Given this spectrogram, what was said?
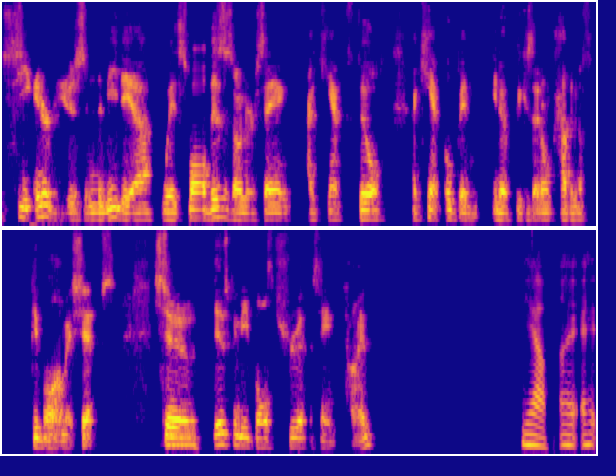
see interviews in the media with small business owners saying, I can't fill, I can't open, you know, because I don't have enough people on my ships. So mm. those can be both true at the same time. Yeah, I, I,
